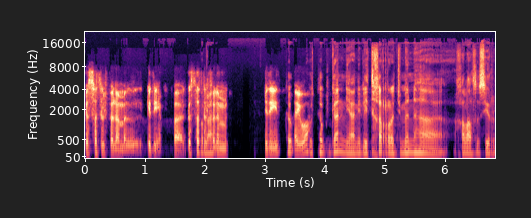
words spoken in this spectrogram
قصة الفيلم القديم. فقصة طبعاً. الفيلم الجديد توب أيوة. وتوب جن يعني اللي يتخرج منها خلاص يصير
